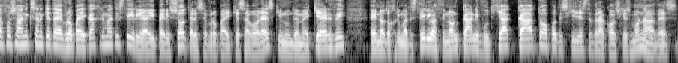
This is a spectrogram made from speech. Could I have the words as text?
έδαφος άνοιξαν και τα ευρωπαϊκά χρηματιστήρια. Οι περισσότερες ευρωπαϊκές αγορές κινούνται με κέρδη, ενώ το χρηματιστήριο Αθηνών κάνει βουτιά κάτω από τις 1.400 μονάδες.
